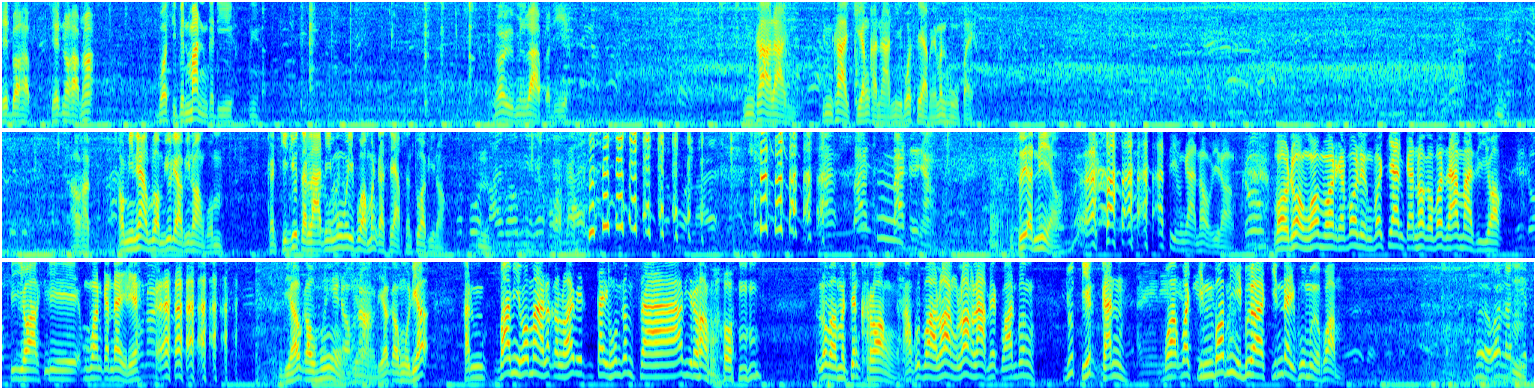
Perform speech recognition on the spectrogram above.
เด็ดบ่ครับเด็ดเนาะครับเนาะบ่สิเป็นมันก็ดีนี่น้อยเป็นลาบก็ดี กินข้าวร้านกินข้าวเคียงขนาดนี้บ่แซ่บให้มันหูไปเอาครับเอามีแนวรวมอยู่แล้วพี่น้องผมกักินอยู่ตลาดมีหมู่มีพวกมันก็แซ่บสันตัวพี่น้อง อืม ป้าป้าป้าซื้อหยังซื้ออันนี้เหรอทีมงานเฮาพี่น้องโดมบ่ร่วมหัวมวนกันบ่เรื่องบ่แจ้นกันเฮาก็บ่สามารถสิหยอกสิหยอกสิมวนกันได้เด้เดี๋ยวเกาหูพี่น้องเดี๋ยวเกาหูเดี๋ยวคันบ้ามีบ่มาแล้วก็ร้อยไปไต่หุมซ้ำสาพี่น้องผมแล้วว่ามันจังครอง เอาคุณว่าร้องร้องลาบแม่กวานเบิ่งอยุติดกัน บอกว่ากินบ่มีเบื่อกินได้คู่มือพร้อมเมื่อวันอาทิตย์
